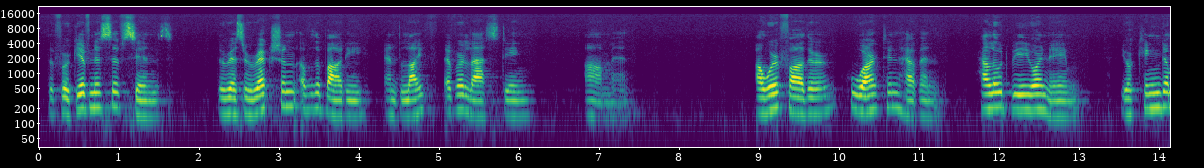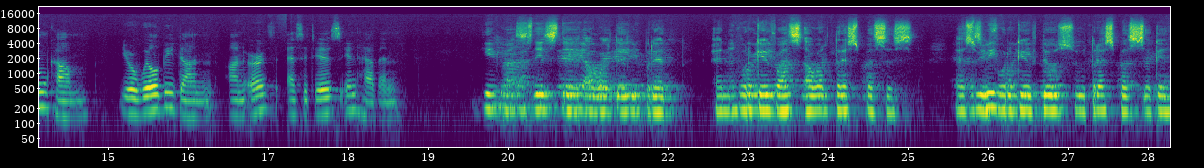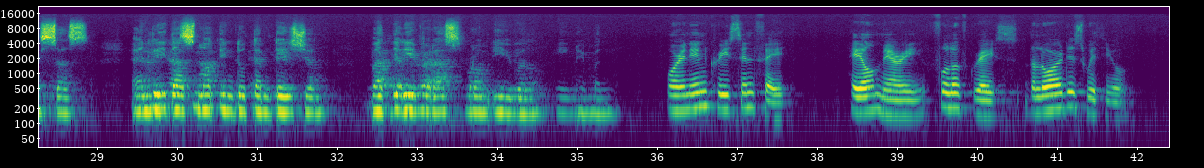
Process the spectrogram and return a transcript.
the forgiveness of sins, the resurrection of the body, and life everlasting. Amen. Our Father, who art in heaven, hallowed be your name. Your kingdom come, your will be done on earth as it is in heaven. Give us this day our daily bread, and forgive us our trespasses, as we forgive those who trespass against us. And lead us not into temptation, but deliver us from evil. Amen. For an increase in faith, Hail Mary, full of grace, the Lord is with you.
